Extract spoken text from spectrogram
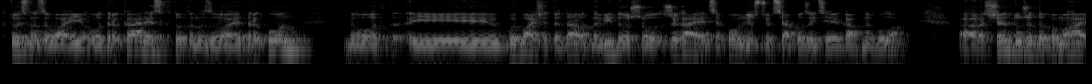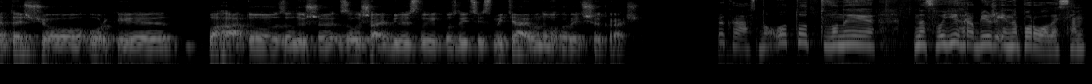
Хтось називає його Дракаріс, хтось називає дракон. Ну от і ви бачите, да, от на відео, що зжигається повністю вся позиція, яка б не була. Е, Ще дуже допомагає те, що орки багато залишають біля своїх позицій сміття, і воно горить ще краще. Прекрасно. От вони на свої граблі ж і напоролися.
